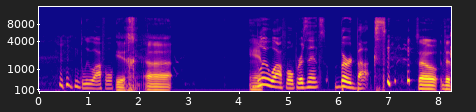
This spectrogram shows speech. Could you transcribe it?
Blue Waffle. ugh. Uh, and Blue Waffle presents Bird Box. so the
